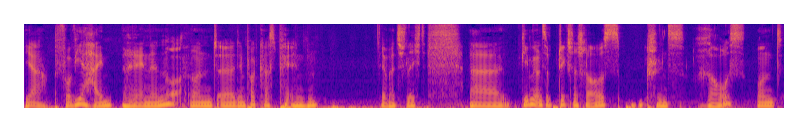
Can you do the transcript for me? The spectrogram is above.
ja, bevor wir heimrennen oh. und äh, den Podcast beenden, der war jetzt schlecht, äh, geben wir unsere Predictions raus, Predictions raus. Und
